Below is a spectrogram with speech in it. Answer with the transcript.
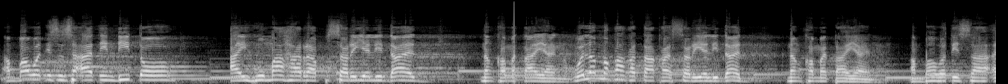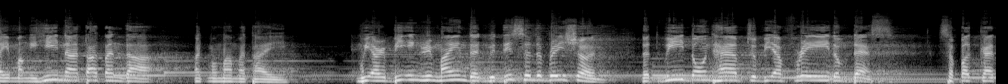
ang bawat isa sa atin dito ay humaharap sa realidad ng kamatayan. Walang makakatakas sa realidad ng kamatayan. Ang bawat isa ay manghihina, tatanda, at mamamatay. We are being reminded with this celebration that we don't have to be afraid of death sapagkat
